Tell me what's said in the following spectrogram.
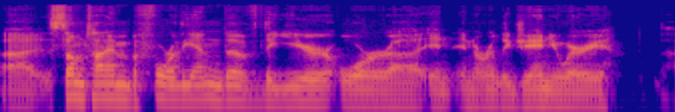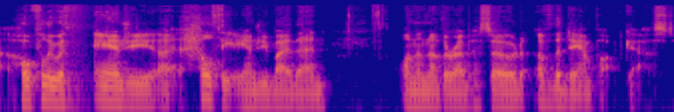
uh, sometime before the end of the year or uh, in, in early January, uh, hopefully with Angie, a healthy Angie by then on another episode of the Dam Podcast.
